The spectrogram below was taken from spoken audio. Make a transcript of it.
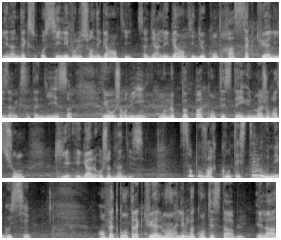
il indexe aussi l'évolution des garanties. Ça veut dire les garanties du contrat s'actualisent avec cet indice et aujourd'hui, on ne peut pas contester une majoration qui est égale au jeu de l'indice. Sans pouvoir contester ou négocier? En fait, contractuellement, elle n'est Oui. pas contestable. Et là,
